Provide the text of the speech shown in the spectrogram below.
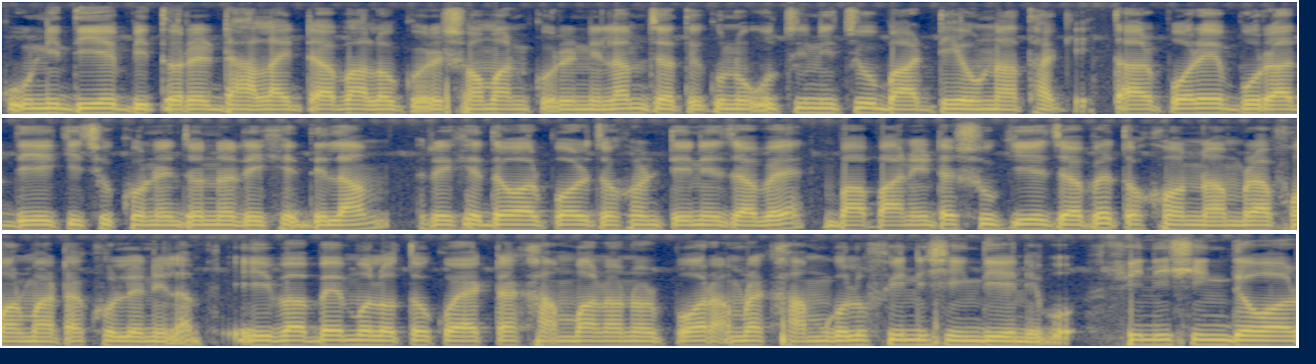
কুনি দিয়ে ভিতরে ঢালাইটা ভালো করে সমান করে নিলাম যাতে কোনো উঁচু নিচু বা ঢেউ না থাকে। তারপরে বুড়া দিয়ে কিছুক্ষণের জন্য রেখে দিলাম। রেখে দেওয়ার পর যখন টেনে যাবে বা পানিটা শুকিয়ে যাবে তখন আমরা ফর্মাটা খুলে নিলাম। এইভাবে মূলত কয়েকটা খাম বানানোর পর আমরা খামগুলো ফিনিশিং দিয়ে নেব। ফিনিশিং দেওয়ার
